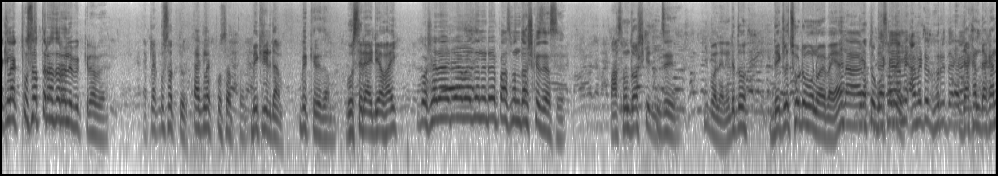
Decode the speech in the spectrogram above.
এক লাখ পঁচাত্তর হাজার হলে বিক্রি হবে। এক লাখ পঁচাত্তর? এক লাখ পঁচাত্তর। বিক্রির দাম? বিক্রির দাম। গোসের আইডিয়া ভাই? গোসের আইডিয়া ভাইজান এটা পাঁচ মন দশ কেজি আছে। পাঁচ মন দশ কেজি? জি। কি বলেন? এটা তো দেখলে ছোট মনে হয় ভাই হ্যাঁ? এত আমি আমি একটু ঘুরি দেখাই। দেখান দেখান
